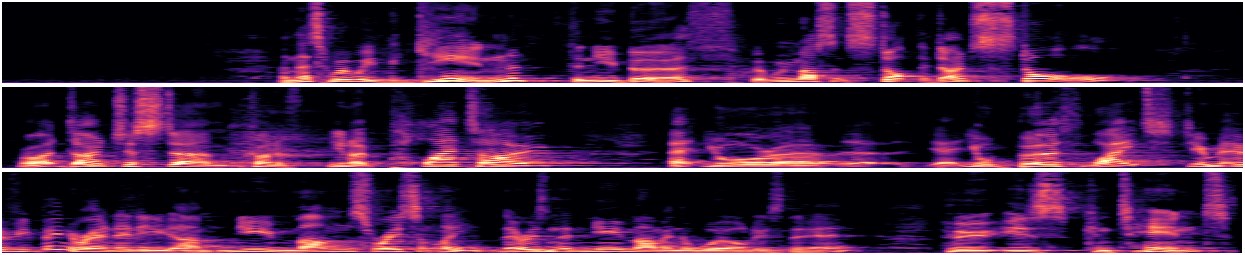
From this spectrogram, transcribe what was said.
And that's where we begin the new birth, but we mustn't stop there. Don't stall, right? Don't just um, kind of, you know, plateau at your, uh, at your birth weight. Do you remember, have you been around any um, new mums recently? There isn't a new mum in the world, is there, who is content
